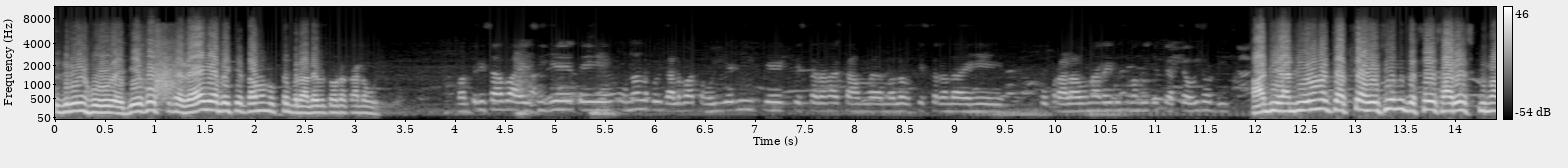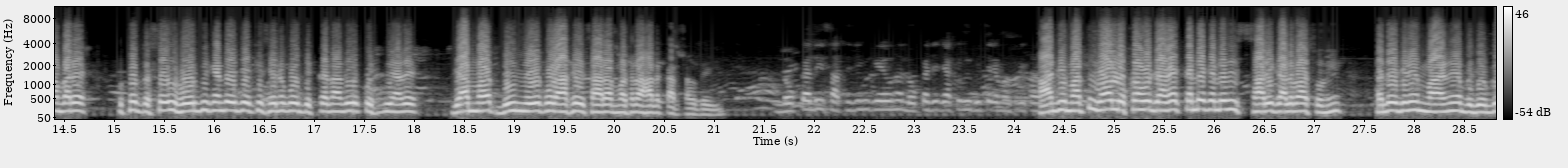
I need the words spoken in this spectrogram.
ਤਕਰੀਬਨ ਹੋ ਗਏ ਜੇ ਕੋਈ ਰਹਿ ਗਿਆ ਵਿੱਚ ਤਾਂ ਉਹਨਾਂ ਉੱਥੇ ਬੁਲਾ ਲਿਆ ਵੀ ਤੁਹਾਡਾ ਕੰਮ ਹੋ ਜਾਊ। ਮੰਤਰੀ ਸਾਹਿਬ ਆਏ ਸੀਗੇ ਤੇ ਉਹਨਾਂ ਨਾਲ ਕੋਈ ਗੱਲਬਾਤ ਹੋਈ ਹੈ ਜੀ ਕਿ ਕਿਸ ਤਰ੍ਹਾਂ ਦਾ ਕੰਮ ਹੈ ਮਤਲਬ ਕਿਸ ਤਰ੍ਹਾਂ ਦਾ ਇਹ ਉਪਰਾਲਾ ਉਹਨਾਂ ਦੇ ਸੰਬੰਧੀ ਕੋਈ ਚਰਚਾ ਹੋਈ ਤੁਹਾਡੀ? ਹਾਂਜੀ ਹਾਂਜੀ ਉਹਨਾਂ ਨਾਲ ਚਰਚਾ ਹੋਈ ਸੀ ਉਹਨੂੰ ਦੱਸੇ ਸਾਰੀਆਂ ਸਕੀਮਾਂ ਬਾਰੇ। ਉੱਥੋਂ ਦੱਸੇ ਵੀ ਹੋਰ ਵੀ ਕਹਿੰਦੇ ਜੇ ਕਿਸੇ ਨੂੰ ਕੋਈ ਦਿੱਕਤ ਆਉਂਦੀ ਹੈ ਕੁਝ ਵੀ ਆਉਂਦੇ ਜਾਂ ਮ- ਵੀ ਮੇਰੇ ਕੋਲ ਆ ਕੇ ਸਾਰਾ ਮਸਲਾ ਹੱਲ ਕਰ ਸਕਦੇ ਜੀ। ਲੋਕਾਂ ਦੀ ਸੱਥ ਜੀ ਵੀ ਗਏ ਉਹਨਾਂ ਲੋਕਾਂ 'ਚ ਜਾ ਕੇ ਵੀ ਵਿਚਰੇ ਮੰਤਰੀ ਸਾਹਿਬ? ਹਾਂਜੀ ਮੰਤਰੀ ਸਾਹਿਬ ਲੋਕਾਂ ਕੋਲ ਜਾ ਕੇ ਕੱਲੇ ਕੱਲੇ ਦੀ ਸਾਰੀ ਗੱਲਬਾਤ ਸੁਣੀ। ਥੱਲੇ ਜਿਹੜੇ ਮਾਨਯ ਬਜ਼ੁਰਗ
